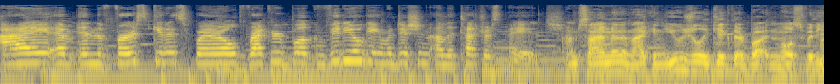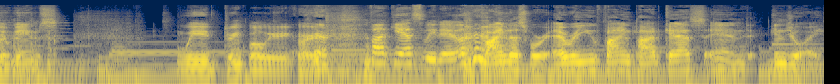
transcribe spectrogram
I am in the first Guinness World Record Book video game edition on the Tetris page. I'm Simon, and I can usually kick their butt in most video games. We drink while we record. Fuck yes, we do. Find us wherever you find podcasts and enjoy.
